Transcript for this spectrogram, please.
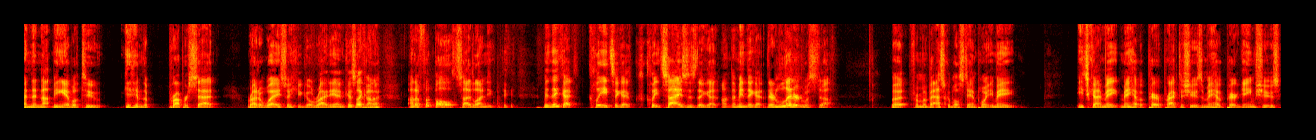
and then not being able to get him the proper set right away, so he could go right in. Because like on a mm-hmm. on a football sideline, you, I mean, they've got cleats, they got cleat sizes, they got, I mean, they got they're littered with stuff. But from a basketball standpoint, you may each guy may may have a pair of practice shoes and may have a pair of game shoes.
